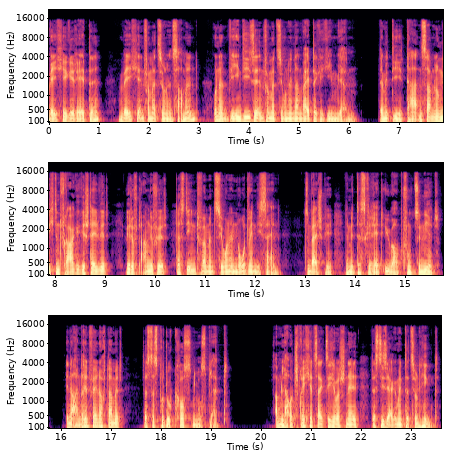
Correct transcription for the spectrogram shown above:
welche Geräte welche Informationen sammeln und an wen diese Informationen dann weitergegeben werden. Damit die Datensammlung nicht in Frage gestellt wird, wird oft angeführt, dass die Informationen notwendig seien, zum Beispiel damit das Gerät überhaupt funktioniert. In anderen Fällen auch damit, dass das Produkt kostenlos bleibt. Am Lautsprecher zeigt sich aber schnell, dass diese Argumentation hinkt.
